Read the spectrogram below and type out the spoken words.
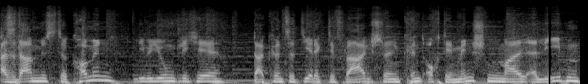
Also da müsst ihr kommen, liebe Jugendliche. Da könnt ihr direkte Fragen stellen, könnt auch den Menschen mal erleben,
